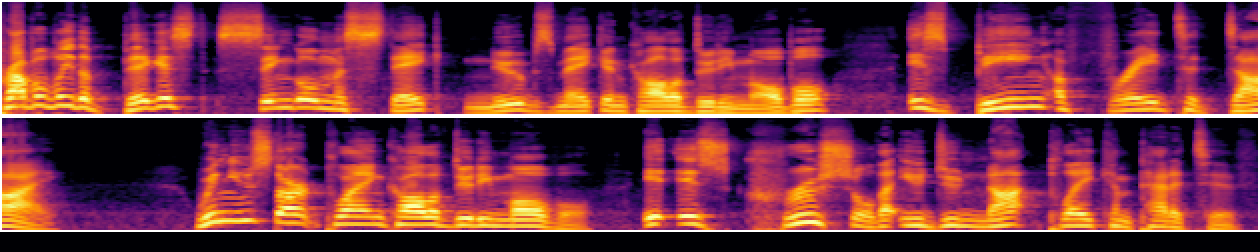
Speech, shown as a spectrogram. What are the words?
Probably the biggest single mistake noobs make in Call of Duty Mobile is being afraid to die. When you start playing Call of Duty Mobile, it is crucial that you do not play competitive.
